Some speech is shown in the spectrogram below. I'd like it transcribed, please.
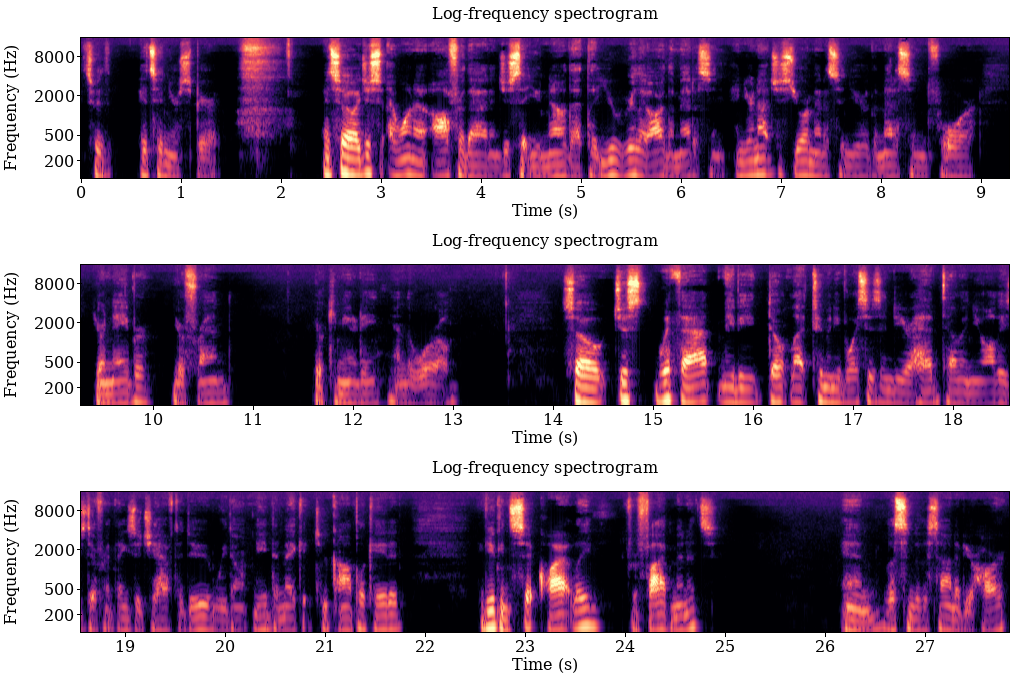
It's with, it's in your spirit. And so I just I want to offer that and just that you know that that you really are the medicine and you're not just your medicine, you're the medicine for your neighbor, your friend, your community and the world. So just with that, maybe don't let too many voices into your head telling you all these different things that you have to do. We don't need to make it too complicated. If you can sit quietly for 5 minutes and listen to the sound of your heart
